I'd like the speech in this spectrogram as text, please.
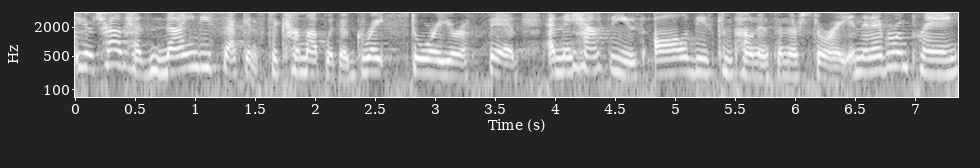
your child has 90 seconds to come up with a great story or a fib, and they have to use all of these components in their story. And then everyone playing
